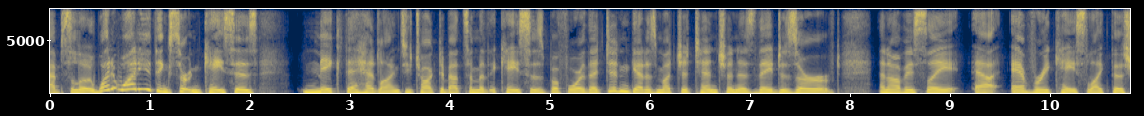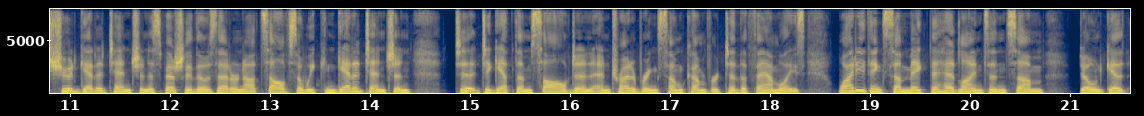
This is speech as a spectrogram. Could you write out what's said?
Absolutely. What, why do you think certain cases make the headlines? You talked about some of the cases before that didn't get as much attention as they deserved. And obviously, uh, every case like this should get attention, especially those that are not solved, so we can get attention to, to get them solved and, and try to bring some comfort to the families. Why do you think some make the headlines and some don't get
